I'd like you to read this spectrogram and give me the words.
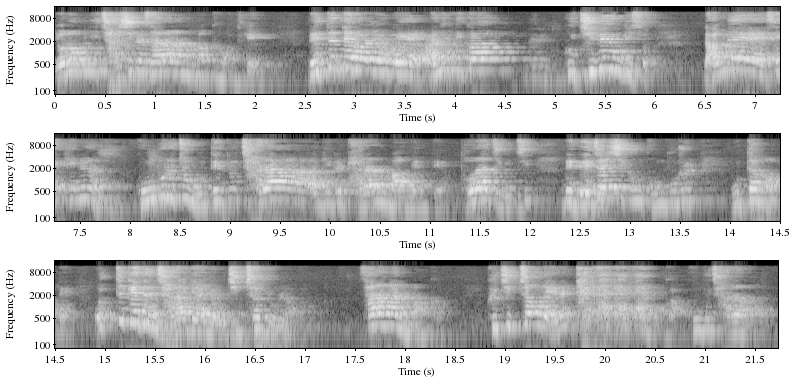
여러분이 자식을 사랑하는 만큼 어떻게 해? 내 뜻대로 하려고 해. 아닙니까? 네. 그 지배욕이 있어. 남의 새끼는 공부를 좀 못해도 잘하기를 바라는 마음이 어때요? 덜하지, 그치? 근데 내 자식은 공부를 못하면 어때? 어떻게든 잘하게 하려고 집착이 올라와. 사랑하는 만큼. 그 집착으로 애를 달달달달 볶아. 공부 잘하라고.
